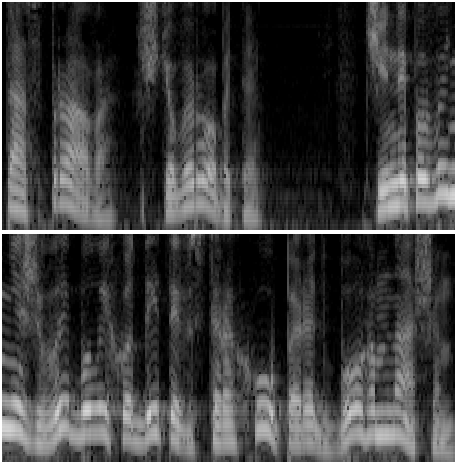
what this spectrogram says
та справа, що ви робите. Чи не повинні ж ви були ходити в страху перед Богом нашим,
